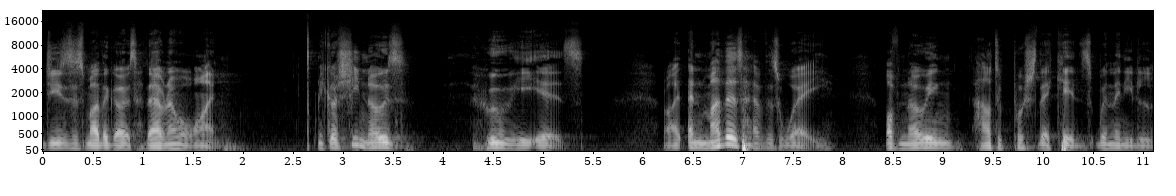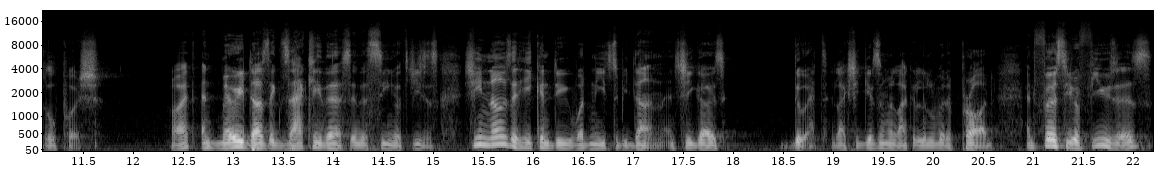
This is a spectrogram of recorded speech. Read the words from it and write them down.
Jesus' mother goes, They have no more wine. Because she knows who he is. Right? And mothers have this way of knowing how to push their kids when they need a little push. Right? And Mary does exactly this in the scene with Jesus. She knows that he can do what needs to be done, and she goes, Do it. Like she gives him a, like a little bit of prod. And first he refuses,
